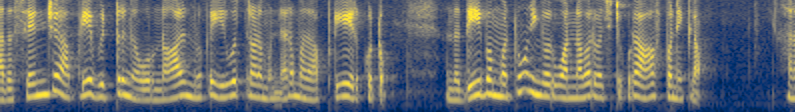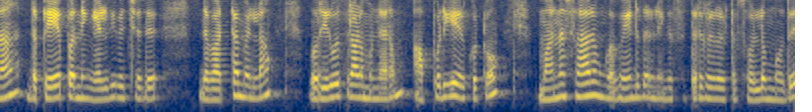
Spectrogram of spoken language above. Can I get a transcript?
அதை செஞ்சு அப்படியே விட்டுருங்க. ஒரு நாள் முழுக்க இருபத்தி நாலு மணி நேரம் அது அப்படியே இருக்கட்டும். அந்த தீபம் மட்டும் நீங்கள் ஒரு ஒன் ஹவர் வச்சுட்டு கூட ஆஃப் பண்ணிக்கலாம். ஆனால் இந்த பேப்பர் நீங்கள் எழுதி வச்சது இந்த வட்டம் எல்லாம் ஒரு இருபத்தி நாலு மணி நேரம் அப்படியே இருக்கட்டும். மனசார உங்கள் வேண்டுதல் நீங்கள் சித்தர்கள்கிட்ட சொல்லும் போது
